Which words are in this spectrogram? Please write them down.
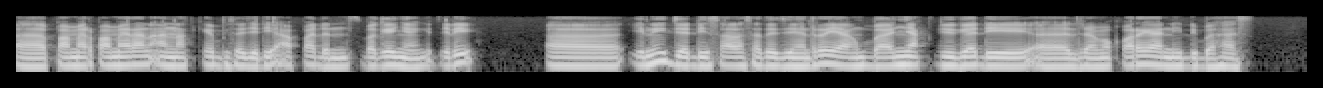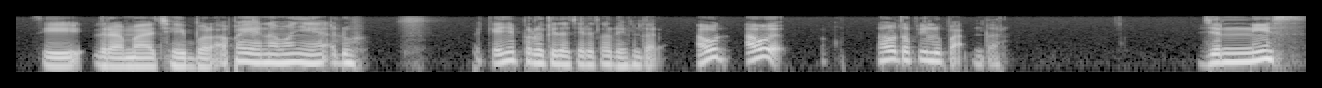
Uh, pamer-pameran anaknya bisa jadi apa dan sebagainya gitu. Jadi uh, ini jadi salah satu genre yang banyak juga di uh, drama Korea nih dibahas si drama Chaebol apa ya namanya ya? Aduh kayaknya perlu kita cari tahu deh bentar. Aku aku tahu tapi lupa bentar. Jenis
